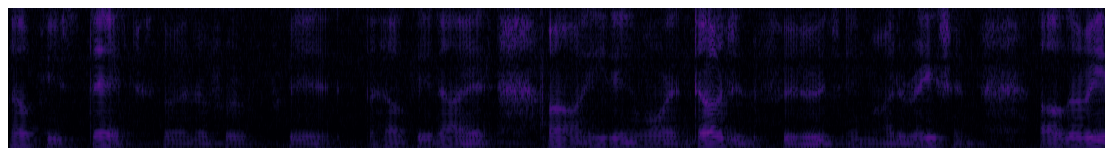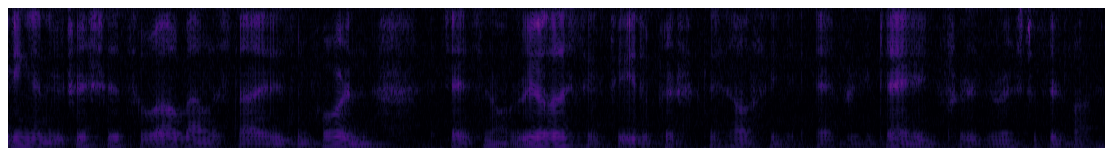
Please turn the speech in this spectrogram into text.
help you stick to an appropriate healthy diet while eating more indulgent foods in moderation. Although eating a nutritious, well balanced diet is important, it's not realistic to eat a perfectly healthy every day for the rest of your life.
